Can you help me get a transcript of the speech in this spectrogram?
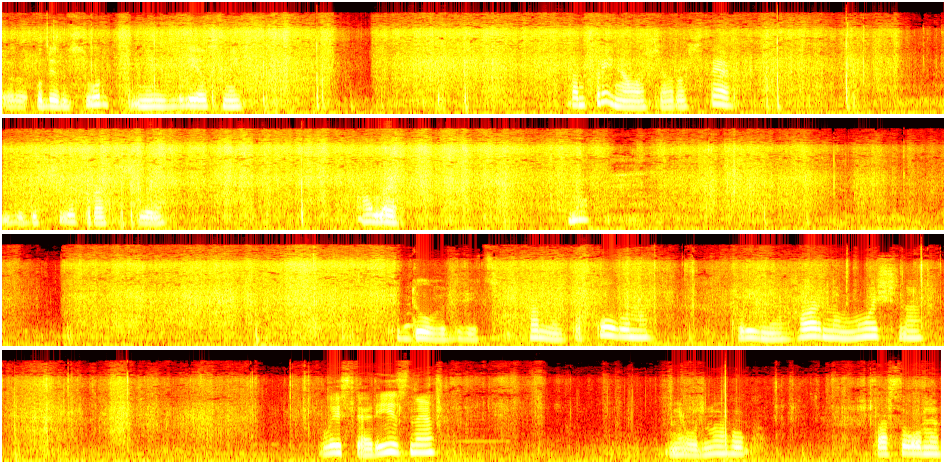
е, один сорт неізвісний. Там прийнялося, росте. Буде ще краще. Але, ну, чудово, дивіться, гарно упаковано, коріння гарне, мощне, листя різне, не одного фасону.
